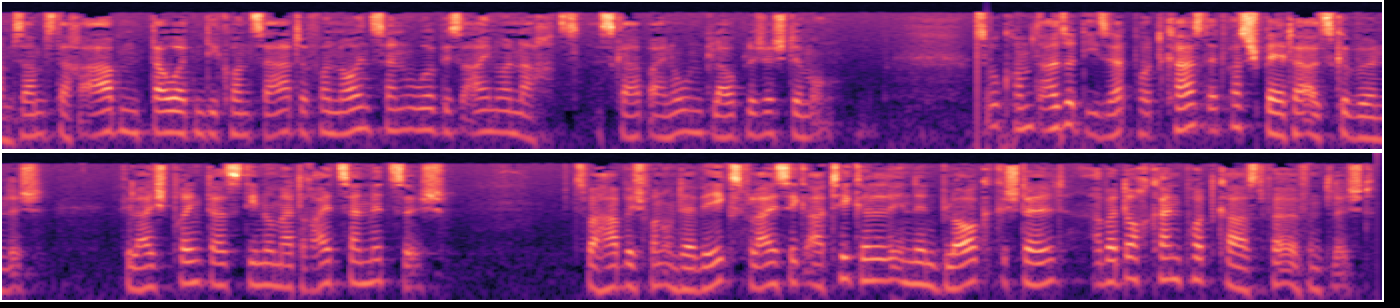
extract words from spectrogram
Am Samstagabend dauerten die Konzerte von 19 Uhr bis 1 Uhr nachts. Es gab eine unglaubliche Stimmung. So kommt also dieser Podcast etwas später als gewöhnlich. Vielleicht bringt das die Nummer 13 mit sich. Zwar habe ich von unterwegs fleißig Artikel in den Blog gestellt, aber doch kein Podcast veröffentlicht.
